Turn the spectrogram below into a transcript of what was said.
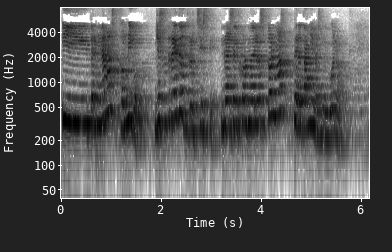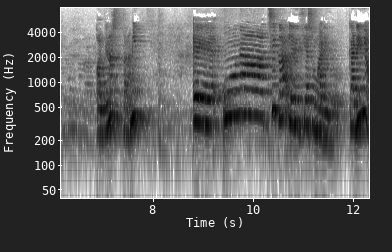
Y terminamos conmigo. Yo os he traído otro chiste. No es el colmo de los colmos, pero también es muy bueno. O al menos para mí. Eh, una chica le decía a su marido, cariño,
